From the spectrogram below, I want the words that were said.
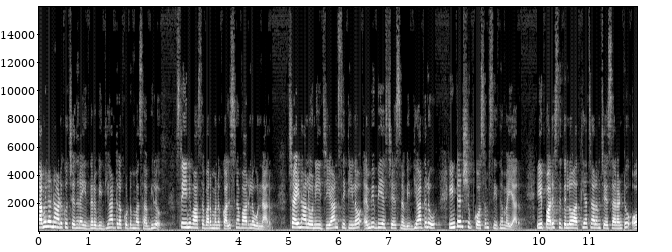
తమిళనాడుకు చెందిన ఇద్దరు విద్యార్థుల కుటుంబ సభ్యులు శ్రీనివాస వర్మను కలిసిన వారిలో ఉన్నారు. చైనాలోని జియాన్ సిటీలో ఎంబీబీఎస్ చేసిన విద్యార్థులు ఇంటర్న్షిప్ కోసం సిద్ధమయ్యారు. ఈ పరిస్థితుల్లో అత్యాచారం చేశారంటూ ఓ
